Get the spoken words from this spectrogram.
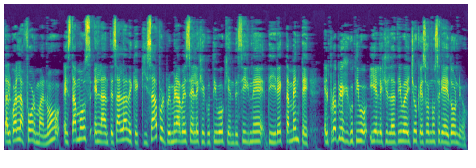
tal cual la forma, ¿no? Estamos en la antesala de que quizá por primera vez sea el Ejecutivo quien designe directamente. El propio Ejecutivo y el Legislativo ha dicho que eso no sería idóneo.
